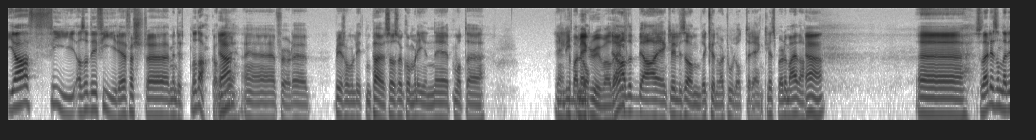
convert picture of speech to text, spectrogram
Ja, fi, altså de fire første minuttene, da, kan Ja. du si. Eh, før det blir sånn en liten pause, og så kommer det inn i på en måte Litt mer groova der? Ja, det, ja, egentlig liksom Det kunne vært to låter, egentlig, spør du meg, da. Ja. Uh, så det er litt sånn der,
